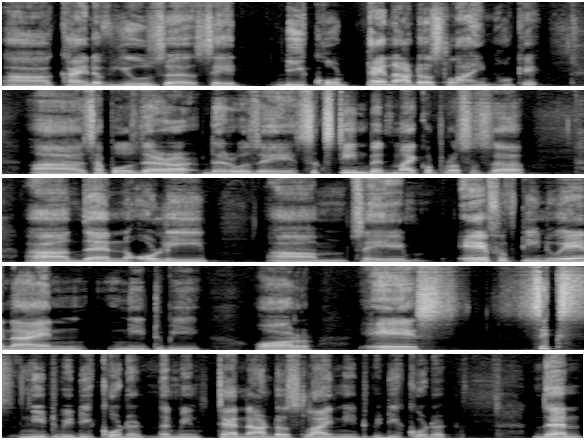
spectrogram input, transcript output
uh, kind of use uh, say decode 10 address line okay. Uh, suppose there are, there was a 16 bit microprocessor uh, then only um, say A15 to A9 need to be or A6 need to be decoded that means 10 address line need to be decoded. Then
